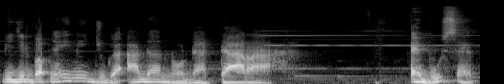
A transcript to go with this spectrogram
di jilbabnya ini juga ada noda darah. Eh buset,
